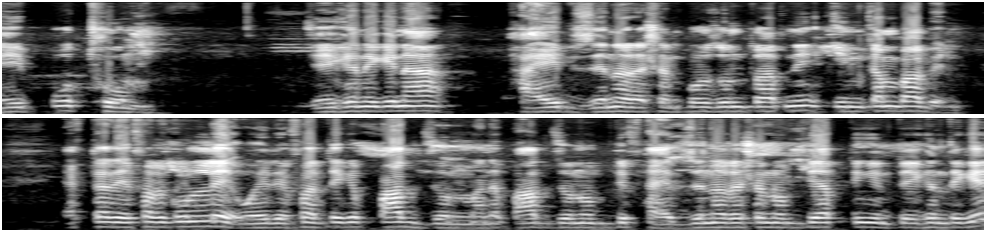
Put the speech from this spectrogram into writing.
এই প্রথম, যেখানে কিনা ফাইভ জেনারেশন পর্যন্ত আপনি ইনকাম পাবেন। একটা রেফার করলে ওই রেফার থেকে পাঁচজন মানে পাঁচজন অবধি ফাইভ জেনারেশন অবধি আপনি কিন্তু এখান থেকে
